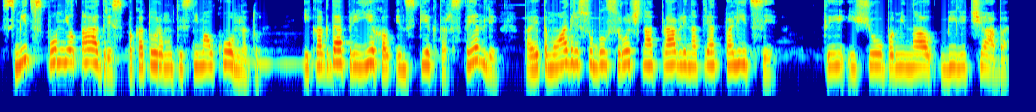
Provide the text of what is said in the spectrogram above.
Смит вспомнил адрес, по которому ты снимал комнату. И когда приехал инспектор Стэнли, по этому адресу был срочно отправлен отряд полиции. Ты еще упоминал Билли Чаба.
